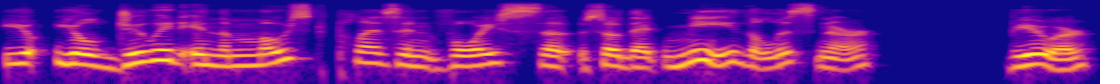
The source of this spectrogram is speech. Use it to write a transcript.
you, you'll do it in the most pleasant voice so, so that me the listener viewer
